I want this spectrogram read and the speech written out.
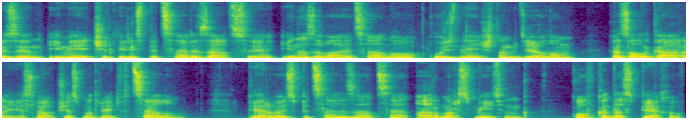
Within имеет 4 специализации, и называется оно кузнечным делом Казалгара, если вообще смотреть в целом. Первая специализация – Smithing, ковка доспехов.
